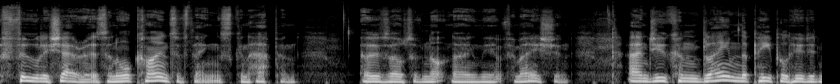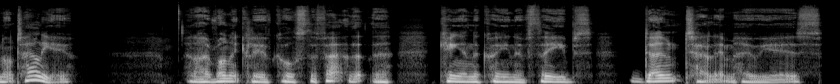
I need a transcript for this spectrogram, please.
foolish errors and all kinds of things can happen as a result of not knowing the information. And you can blame the people who did not tell you. And ironically, of course, the fact that the king and the queen of Thebes don't tell him who he is,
